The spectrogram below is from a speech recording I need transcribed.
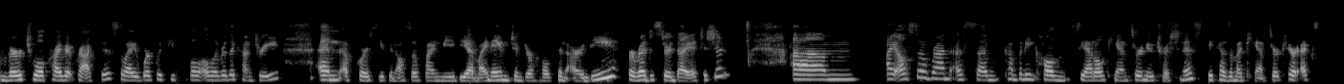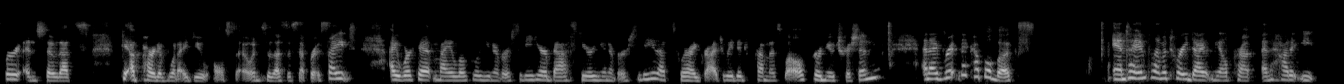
virtual private practice. So I work with people all over the country. And of course, you can also find me via my name, Ginger Hultin RD for registered dietitian. Um, I also run a sub company called Seattle Cancer Nutritionist because I'm a cancer care expert. And so that's a part of what I do also. And so that's a separate site. I work at my local university here, Bastyr University. That's where I graduated from as well for nutrition. And I've written a couple books anti-inflammatory diet meal prep and how to eat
